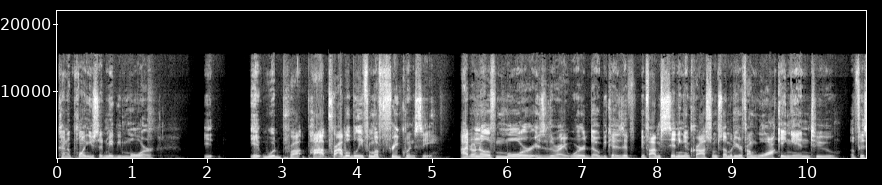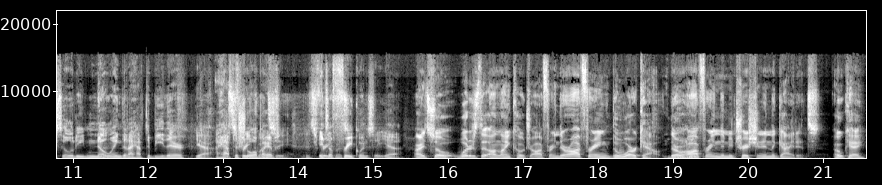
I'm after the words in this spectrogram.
kind of point? You said maybe more. It it would pro- po- probably from a frequency. I don't know if more is the right word though, because if if I'm sitting across from somebody, or if I'm walking into a facility knowing that I have to be there, Yeah, I have to show up. I have frequency. It's it's, a frequency. frequency. Yeah, All right. So, what is the online coach offering? They're offering the workout. They're Mm-hmm. offering the nutrition and the guidance. Okay.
